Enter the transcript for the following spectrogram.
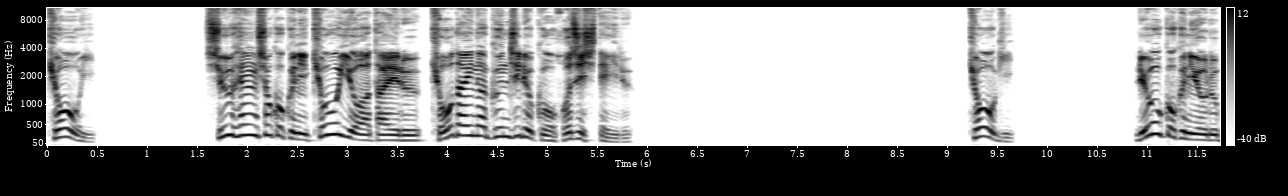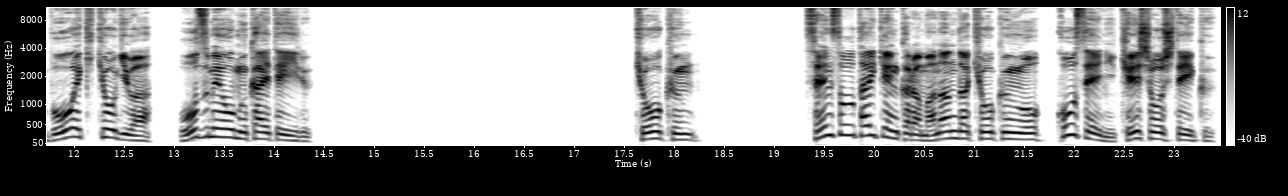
脅威。周辺諸国に脅威を与える強大な軍事力を保持している。協議。両国による貿易協議は大詰めを迎えている。教訓。戦争体験から学んだ教訓を後世に継承していく。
